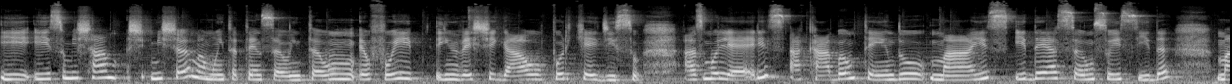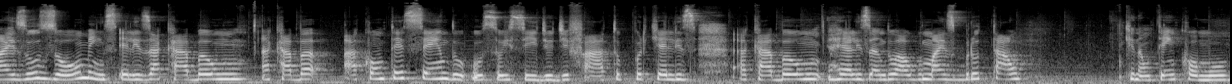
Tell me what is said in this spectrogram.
E, e isso me chama, me chama muita atenção. Então, eu fui investigar o porquê disso. As mulheres acabam tendo mais ideação suicida, mas os homens, eles acabam acaba acontecendo o suicídio de fato, porque eles acabam realizando algo mais brutal que não tem como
